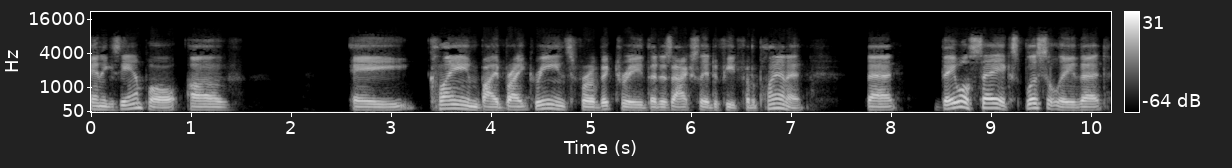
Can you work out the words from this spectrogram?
an example of a claim by Bright Greens for a victory that is actually a defeat for the planet that they will say explicitly that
